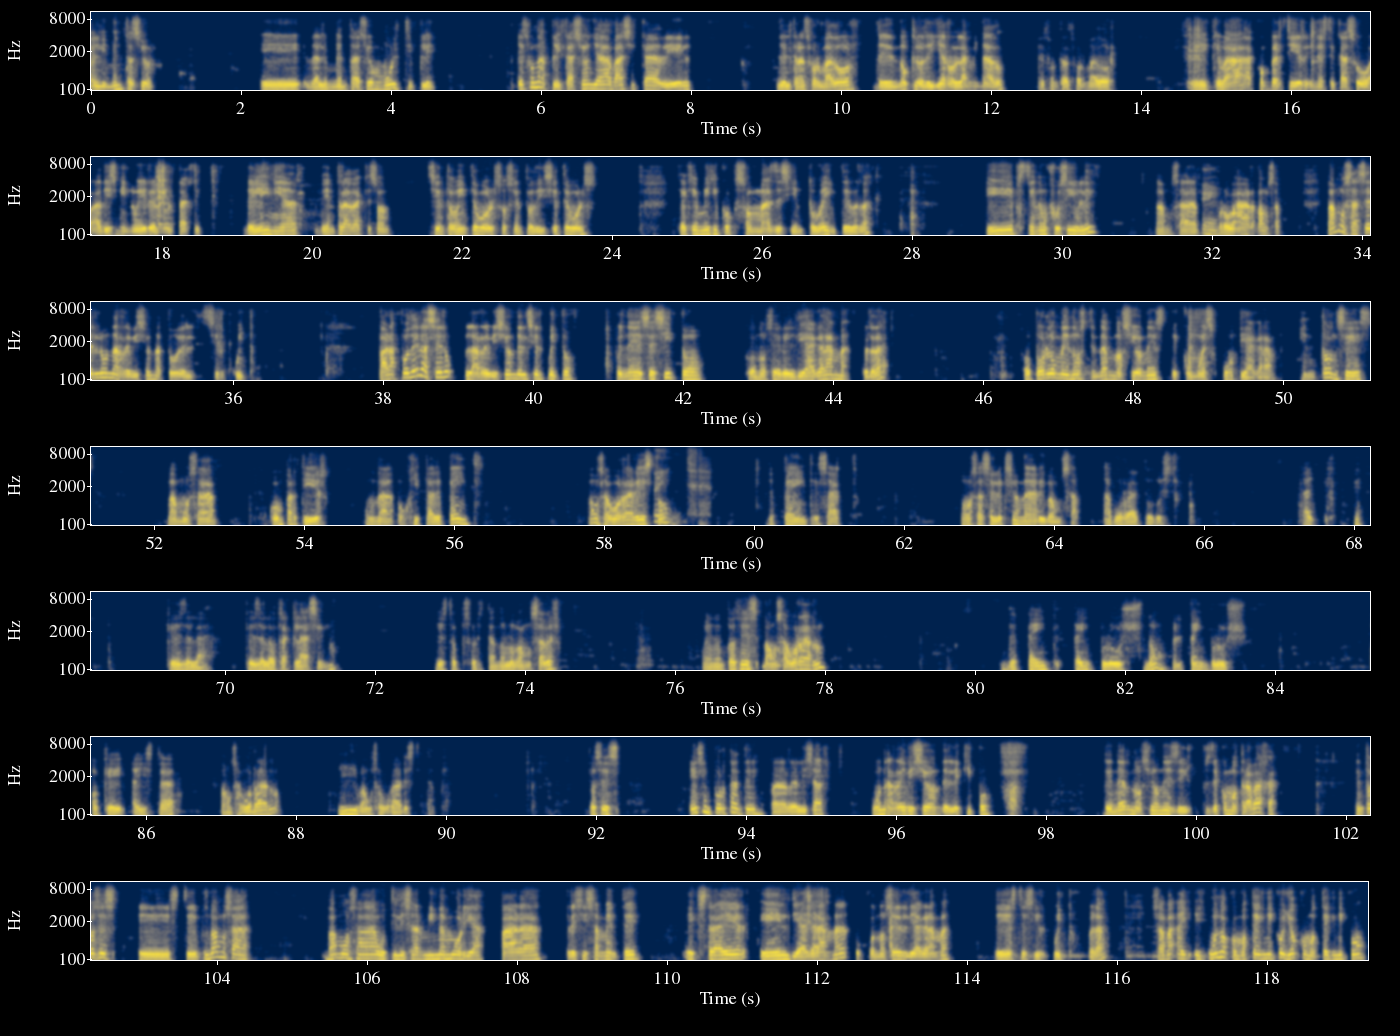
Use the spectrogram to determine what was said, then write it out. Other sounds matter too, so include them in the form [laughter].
alimentación, eh, de alimentación múltiple. Es una aplicación ya básica del, del transformador de núcleo de hierro laminado. Es un transformador eh, que va a convertir, en este caso, a disminuir el voltaje de línea de entrada, que son 120 volts o 117 volts, que aquí en México son más de 120, ¿verdad? Y pues tiene un fusible. Vamos a probar, vamos a, vamos a hacerle una revisión a todo el circuito. Para poder hacer la revisión del circuito, pues necesito conocer el diagrama, ¿verdad? O por lo menos tener nociones de cómo es un diagrama. Entonces, vamos a compartir una hojita de Paint. Vamos a borrar esto. De Paint, exacto. Vamos a seleccionar y vamos a, borrar todo esto. [laughs] que es de la que es de la otra clase, ¿no? Y esto pues ahorita no lo vamos a ver. Bueno, entonces vamos a borrarlo. De paint, paintbrush, ¿no? El paintbrush. Ok, ahí está. Vamos a borrarlo. Y vamos a borrar este también. Entonces, es importante para realizar una revisión del equipo tener nociones de, pues, de cómo trabaja. Entonces, este, pues vamos a, vamos a utilizar mi memoria para precisamente extraer el diagrama o conocer el diagrama de este circuito, ¿verdad? O sea, uno como técnico, yo como técnico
